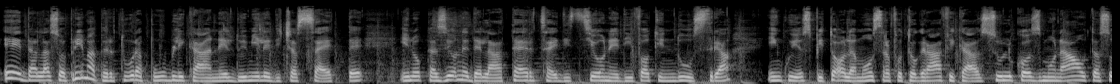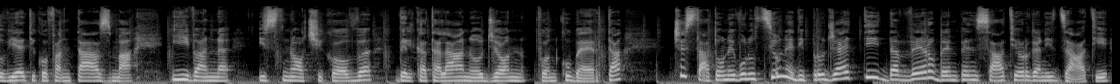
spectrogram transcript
E dalla sua prima apertura pubblica nel 2017, in occasione della terza edizione di Fotoindustria, in cui ospitò la mostra fotografica sul cosmonauta sovietico fantasma Ivan Isnochikov del catalano John von Kuberta, c'è stata un'evoluzione di progetti davvero ben pensati e organizzati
